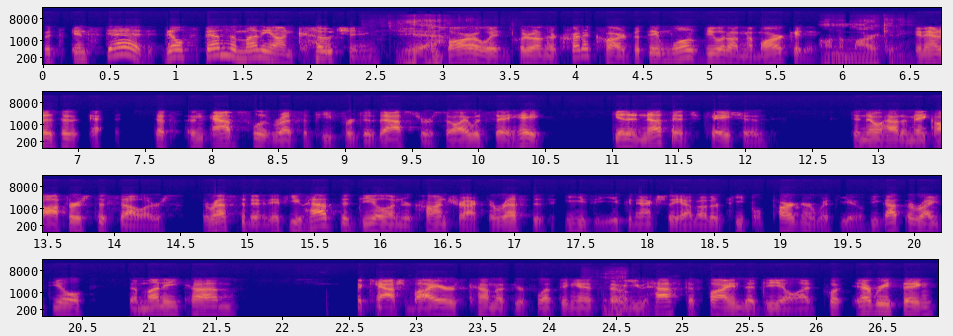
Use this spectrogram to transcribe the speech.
But instead, they'll spend the money on coaching yeah. and borrow it and put it on their credit card, but they won't do it on the marketing. On the marketing. And that is a, that's an absolute recipe for disaster. So I would say, hey, get enough education to know how to make offers to sellers, the rest of it, if you have the deal under contract, the rest is easy. You can actually have other people partner with you. If you got the right deal the money comes, the cash buyers come if you're flipping it. So Yep. you have to find the deal. I'd put everything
